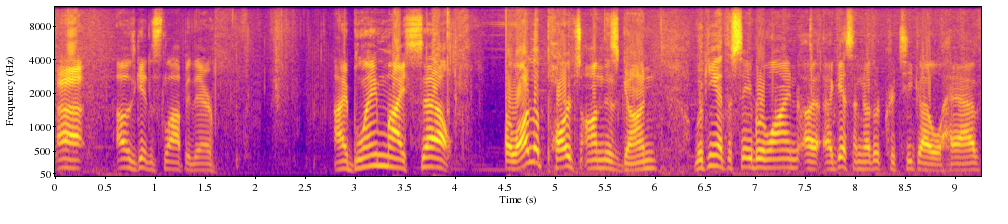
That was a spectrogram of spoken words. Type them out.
Uh, I was getting sloppy there. I blame myself. A lot of the parts on this gun, looking at the Saber line, uh, I guess another critique I will have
